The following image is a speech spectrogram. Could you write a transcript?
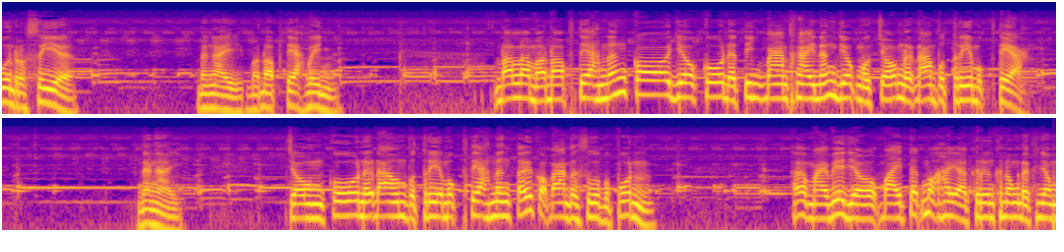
4រសៀលហ្នឹងហើយមកដល់ផ្ទះវិញដល់មកដល់ផ្ទះហ្នឹងក៏យកគោដែលទិញបានថ្ងៃហ្នឹងយកមកចងនៅដើមពុទ្រាមុខផ្ទះហ្នឹងហើយចងគោនៅដើមពុទ្រាមុខផ្ទះហ្នឹងទៅក៏បានទៅសួរប្រពន្ធ អើម៉ែវាយកបាយទឹកមកហើយអាគ្រឿងក្នុងដែលខ្ញុំ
